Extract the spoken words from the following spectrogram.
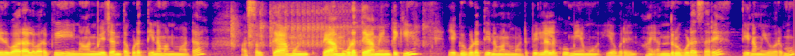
ఐదు వారాల వరకు ఈ నాన్ వెజ్ అంతా కూడా తినమన్నమాట. అసలు తేము తేము కూడా తేమ ఇంటికి ఎగ్ కూడా తినమన్నమాట. పిల్లలకు మేము ఎవరైనా అందరూ కూడా సరే తినము ఎవరము.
